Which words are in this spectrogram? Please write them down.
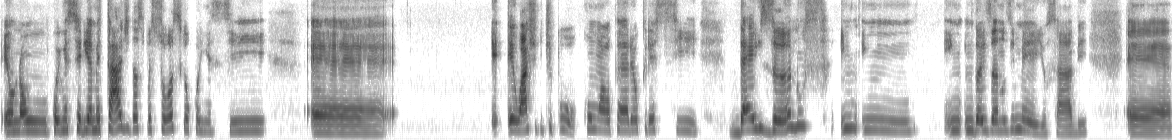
eu não conheceria metade das pessoas que eu conheci. É... Eu acho que, tipo, com o Au Pair eu cresci 10 anos em, em em, em dois anos e meio, sabe? É,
